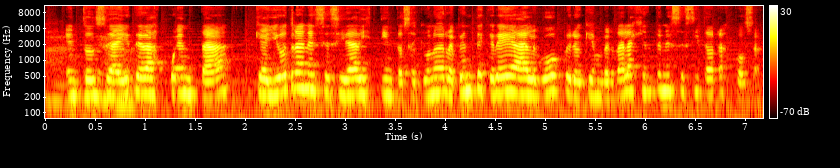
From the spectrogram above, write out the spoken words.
Ah, Entonces ahí te das cuenta que hay otra necesidad distinta, o sea, que uno de repente cree algo, pero que en verdad la gente necesita otras cosas.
